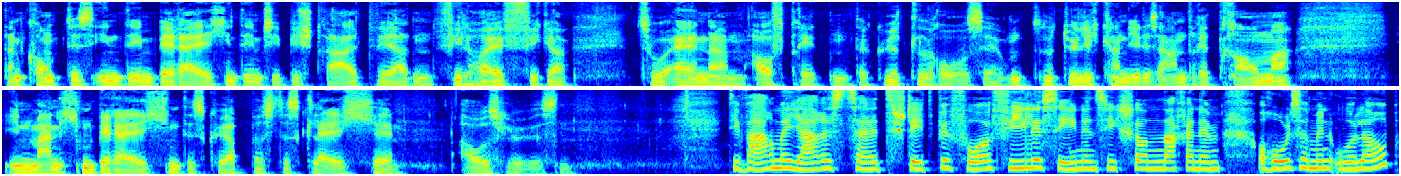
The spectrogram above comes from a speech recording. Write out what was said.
dann kommt es in dem Bereich, in dem Sie bestrahlt werden, viel häufiger zu einem Auftreten der Gürtelrose. Und natürlich kann jedes andere Trauma in manchen Bereichen des Körpers das Gleiche auslösen. Die warme Jahreszeit steht bevor. Viele sehnen sich schon nach einem erholsamen Urlaub.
